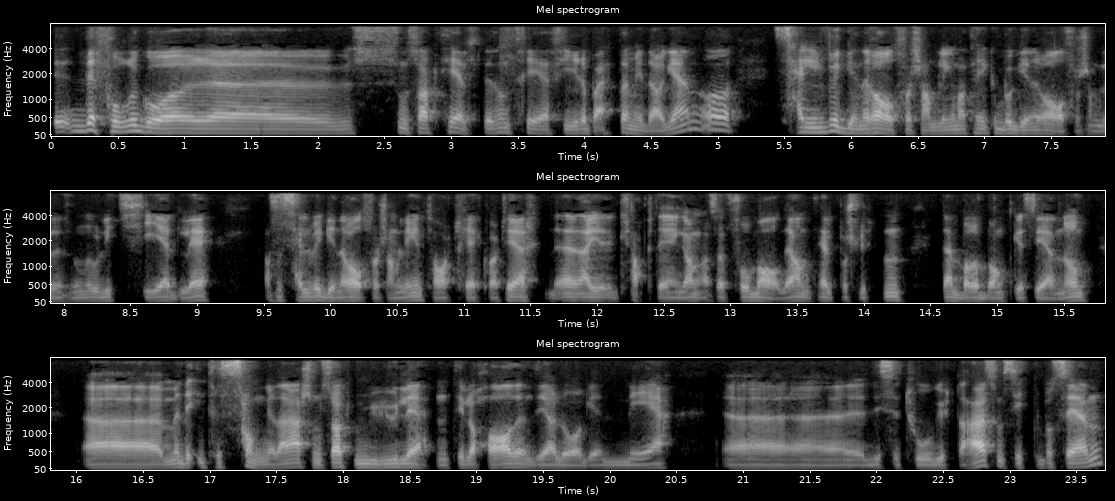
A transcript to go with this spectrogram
det foregår som sagt helt til sånn tre-fire på ettermiddagen. Og selve generalforsamlingen, man tenker på generalforsamlingen som noe litt kjedelig altså Selve generalforsamlingen tar tre kvarter. Nei, knapt det engang. Altså formaliaen helt på slutten, den bare bankes igjennom. Uh, men det interessante der er som sagt muligheten til å ha den dialogen med uh, disse to gutta her som sitter på scenen.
